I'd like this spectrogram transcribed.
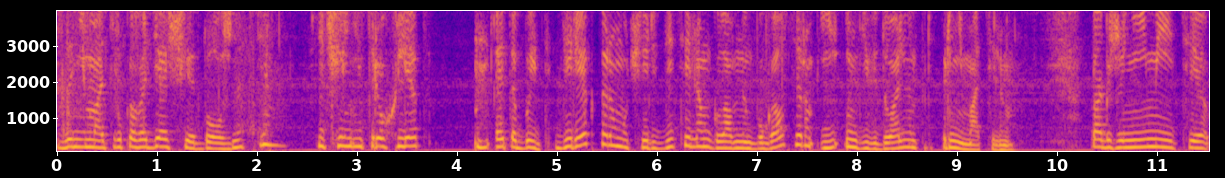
занимать руководящие должности в течение трех лет. Это быть директором, учредителем, главным бухгалтером и индивидуальным предпринимателем. Также не имеете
